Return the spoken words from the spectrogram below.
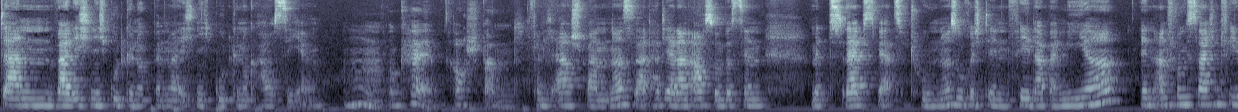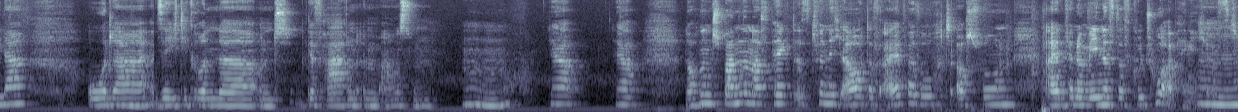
dann weil ich nicht gut genug bin, weil ich nicht gut genug aussehe. Mm, okay, auch spannend. Finde ich auch spannend. Ne? Es hat ja dann auch so ein bisschen mit Selbstwert zu tun. Ne? Suche ich den Fehler bei mir, in Anführungszeichen Fehler, oder mhm. sehe ich die Gründe und Gefahren im Außen? Mhm. Ja, ja. Noch ein spannender Aspekt ist, finde ich auch, dass Eifersucht auch schon ein Phänomen ist, das kulturabhängig mhm. ist.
